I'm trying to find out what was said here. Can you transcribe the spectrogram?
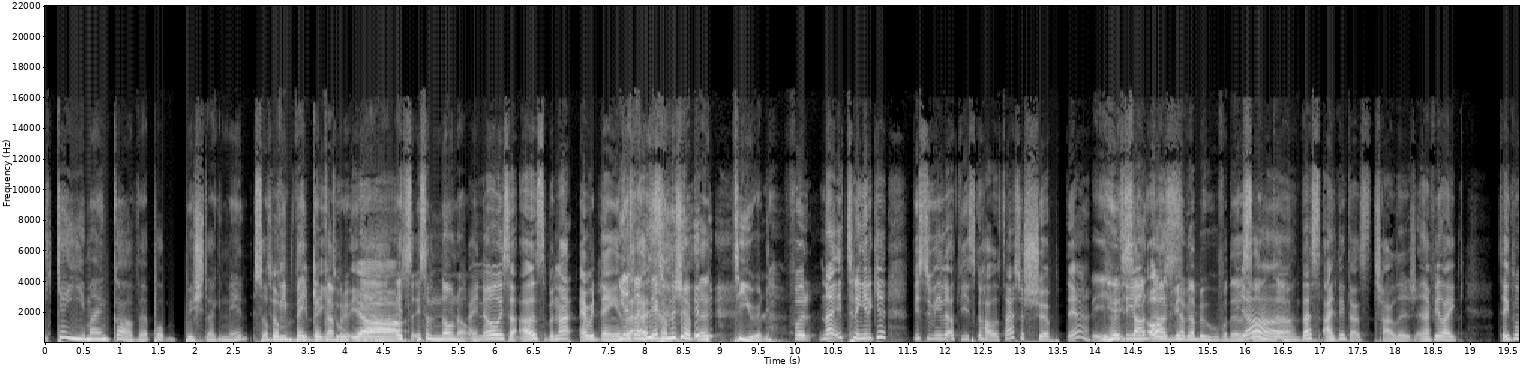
ikke gi meg en gave på bursdagen min som, Som vi begge, begge kan bruke. ja. Yeah, it's, it's a no-no. I know it's a us, but not everything is Yes, like, like, det kan du kjøpe til jul. For, nei, jeg trenger ikke Hvis du vil at vi skal ha dette her, så kjøp det. sant, ja, oss. vi, har, vi har behov for det. Ja, Sant, that's, I think that's childish. And I feel like Tenk på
